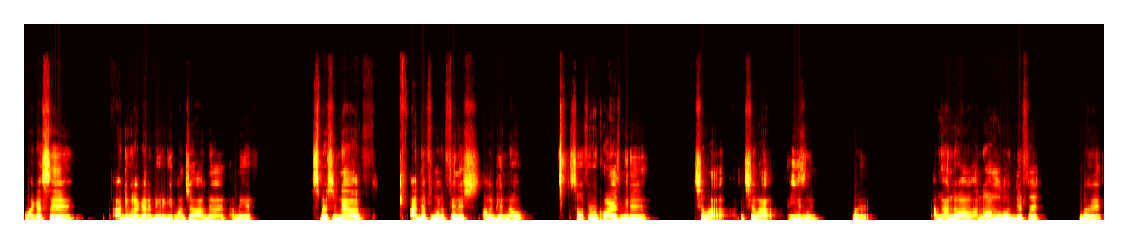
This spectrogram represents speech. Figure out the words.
like I said, I do what I got to do to get my job done. I mean, if, especially now, if I definitely want to finish on a good note. So if it requires me to chill out, I can chill out easily. But I mean, I know I'm, I know I'm a little different, but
